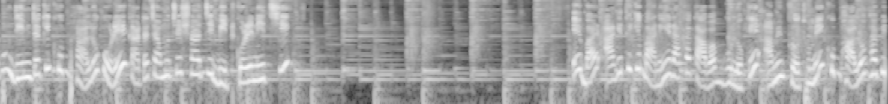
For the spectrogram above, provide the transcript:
এবং ডিমটাকে খুব ভালো করে কাটা চামচের সাহায্যে বিট করে নিচ্ছি। এবার আগে থেকে বানিয়ে রাখা কাবাবগুলোকে আমি প্রথমে খুব ভালোভাবে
